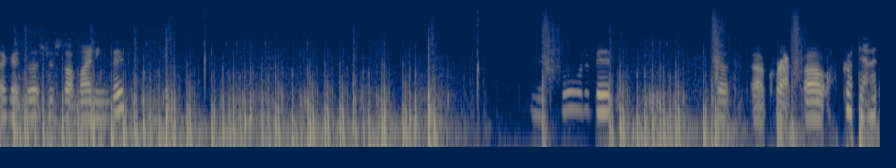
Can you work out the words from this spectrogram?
Okay, so let's just start mining this. Move forward a bit. Oh crap. Oh, god damn it.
